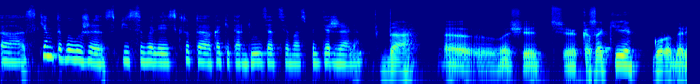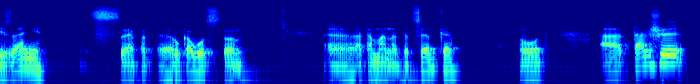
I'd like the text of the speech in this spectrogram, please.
Э, С кем-то вы уже списывались, кто-то, какие-то организации вас поддержали? Да, э, значит, казаки города Рязани с э, э, руководством э, атамана Доценко, вот, а также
